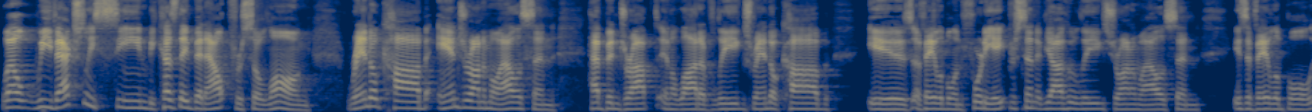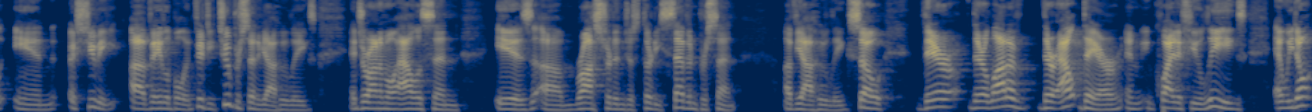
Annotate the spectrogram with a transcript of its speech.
Well, we've actually seen because they've been out for so long, Randall Cobb and Geronimo Allison have been dropped in a lot of leagues. Randall Cobb is available in 48% of Yahoo leagues. Geronimo Allison is available in excuse me, available in 52% of Yahoo leagues, and Geronimo Allison is um, rostered in just 37% of Yahoo leagues. So they're they're a lot of they're out there in, in, quite a few leagues, and we don't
